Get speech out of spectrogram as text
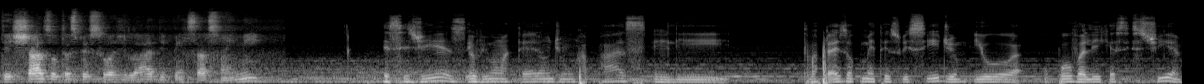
deixar as outras pessoas de lado e pensar só em mim? Esses dias eu vi uma matéria onde um rapaz, ele estava prestes a cometer suicídio e o, o povo ali que assistia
